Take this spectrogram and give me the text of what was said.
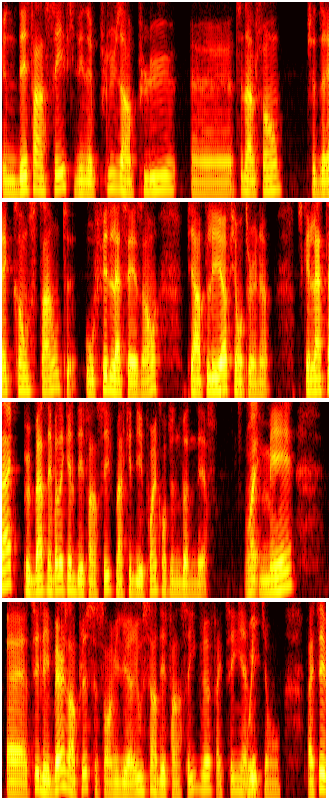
une défensive qui devient de plus en plus, euh, tu sais, dans le fond, je dirais constante au fil de la saison. Puis en playoff, ils ont turn up. Parce que l'attaque peut battre n'importe quelle défensive marquer des points contre une bonne def. Ouais. Mais euh, les Bears, en plus, se sont améliorés aussi en défensive. Là. Fait que, ne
